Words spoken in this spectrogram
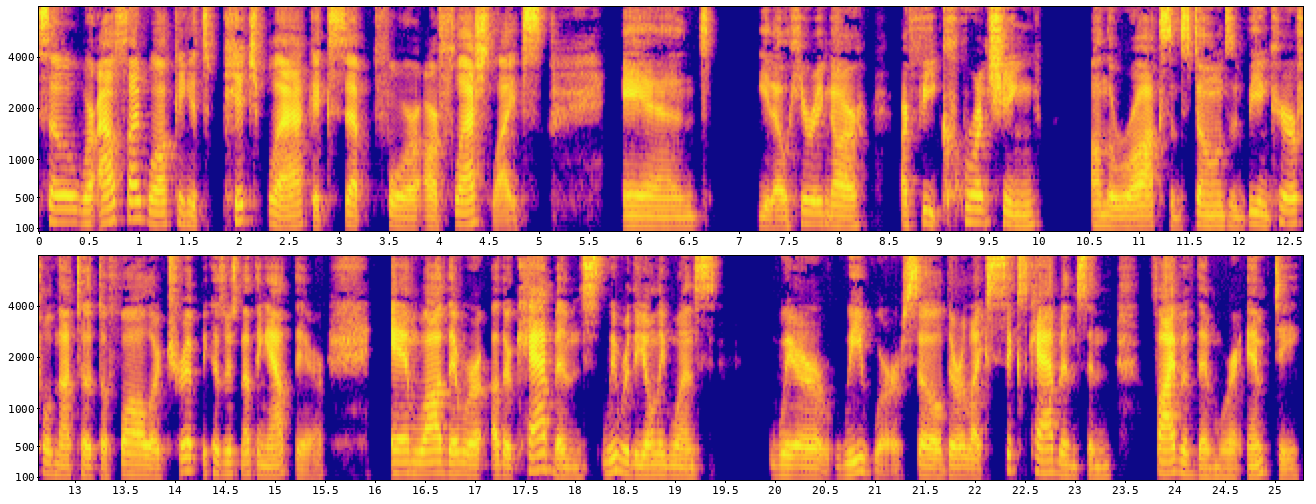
So we're outside walking. It's pitch black except for our flashlights and, you know, hearing our, our feet crunching on the rocks and stones and being careful not to, to fall or trip because there's nothing out there. And while there were other cabins, we were the only ones where we were. So there were like six cabins and five of them were empty.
